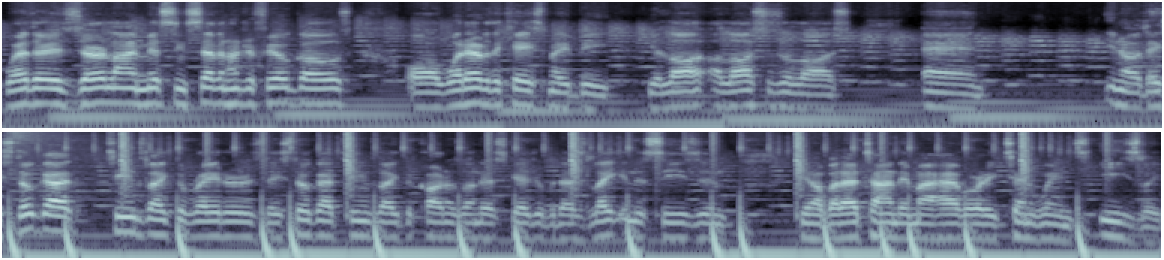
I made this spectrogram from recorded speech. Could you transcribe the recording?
whether it's Zuerlein missing 700 field goals or whatever the case may be, your lo- a loss is a loss. And you know they still got teams like the Raiders, they still got teams like the Cardinals on their schedule, but that's late in the season. You know, by that time they might have already 10 wins easily.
